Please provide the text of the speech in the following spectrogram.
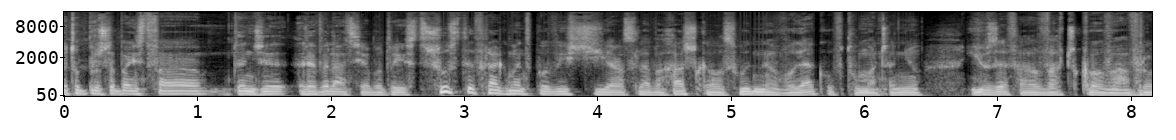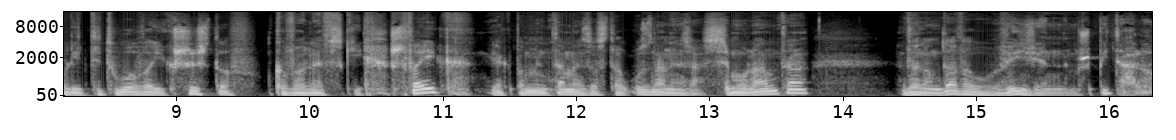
No to proszę Państwa, będzie rewelacja, bo to jest szósty fragment powieści Jarosława Haszka o słynnym wojaku w tłumaczeniu Józefa Waczkowa w roli tytułowej Krzysztof Kowalewski. Szwejk, jak pamiętamy, został uznany za symulanta, wylądował w więziennym szpitalu.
